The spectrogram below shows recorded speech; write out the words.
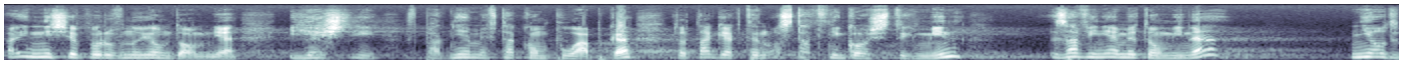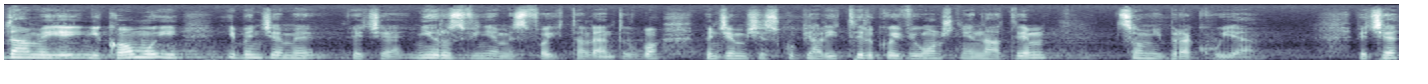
a inni się porównują do mnie. I jeśli wpadniemy w taką pułapkę, to tak jak ten ostatni gość tych min, zawiniemy tą minę, nie oddamy jej nikomu i, i będziemy, wiecie, nie rozwiniemy swoich talentów, bo będziemy się skupiali tylko i wyłącznie na tym, co mi brakuje. Wiecie,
